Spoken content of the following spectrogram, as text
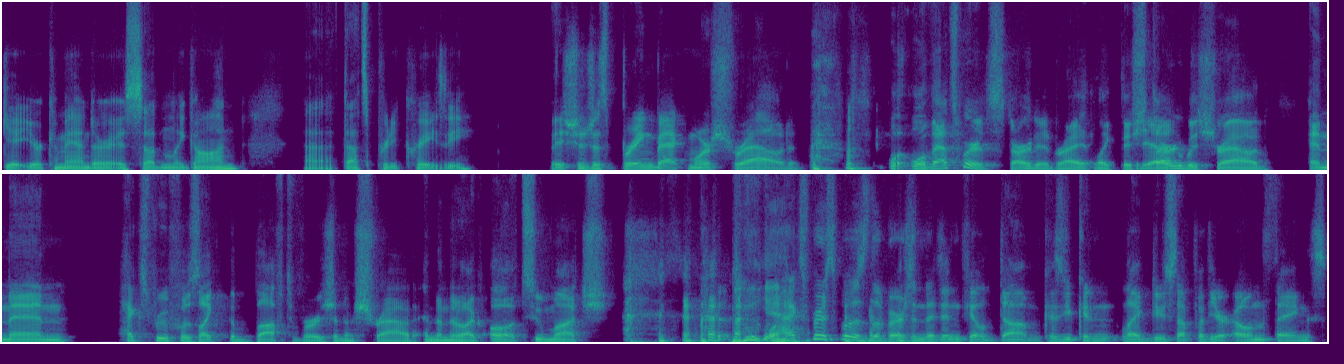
get your commander is suddenly gone, uh, that's pretty crazy. They should just bring back more shroud. Well, well, that's where it started, right? Like they Yeah. started with Shroud, and then Hexproof was like the buffed version of Shroud, and then they're like, "Oh, too much." Well, Yeah. Hexproof was the version that didn't feel dumb because you couldn't like do stuff with your own things.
